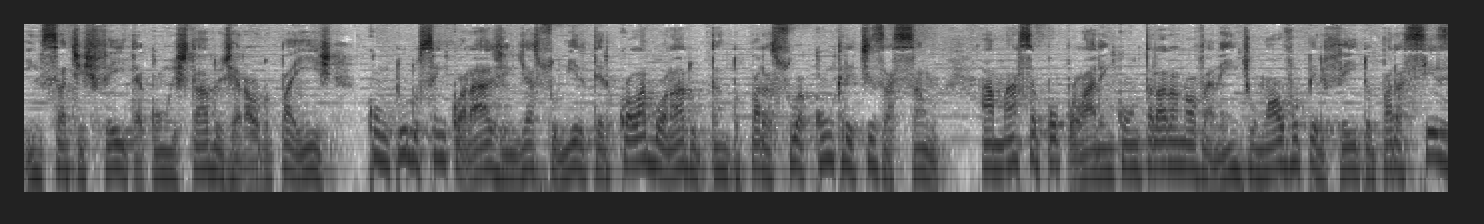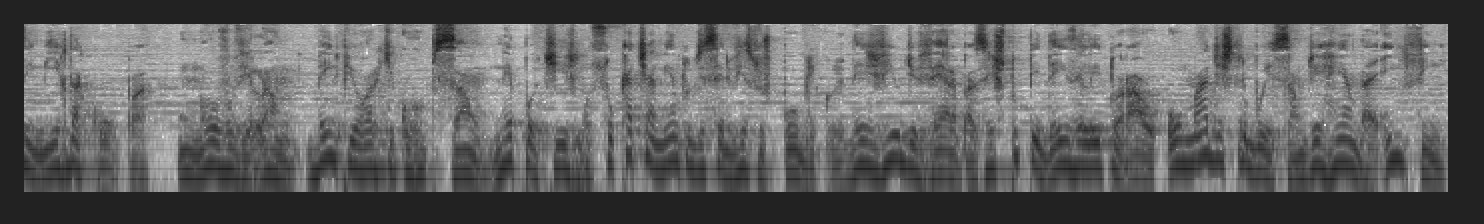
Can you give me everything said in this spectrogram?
Insatisfeita com o estado geral do país, contudo sem coragem de assumir ter colaborado tanto para sua concretização, a massa popular encontrara novamente um alvo perfeito para se eximir da culpa. Um novo vilão, bem pior que corrupção, nepotismo, sucateamento de serviços públicos, desvio de verbas, estupidez eleitoral ou má distribuição de renda, enfim,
